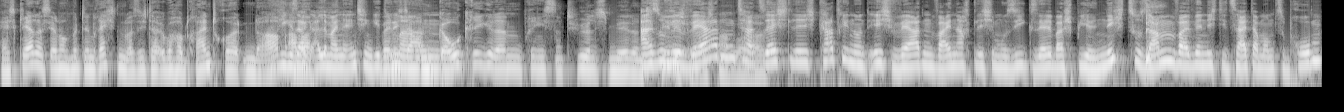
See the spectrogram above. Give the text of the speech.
Ja, ich kläre das ja noch mit den Rechten, was ich da überhaupt reintröten darf. Wie gesagt, aber alle meine Entchen geht wenn immer ich da ein Go kriege, dann bringe ich es natürlich mit. Und Also wir werden tatsächlich, Katrin und ich werden weihnachtliche Musik selber spielen. Nicht zusammen, weil wir nicht die Zeit haben, um zu proben.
